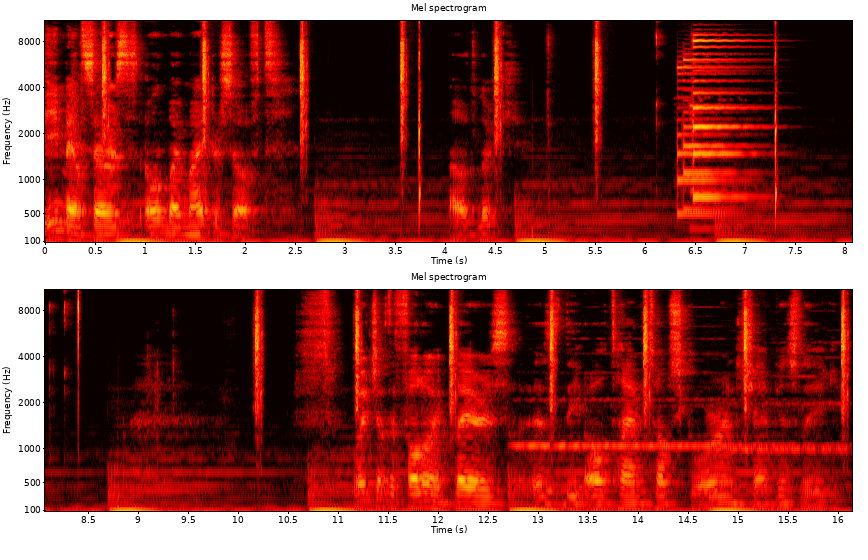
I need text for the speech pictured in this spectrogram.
Email service is owned by Microsoft? Outlook. Which of the following players is the all-time top scorer in the Champions League?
